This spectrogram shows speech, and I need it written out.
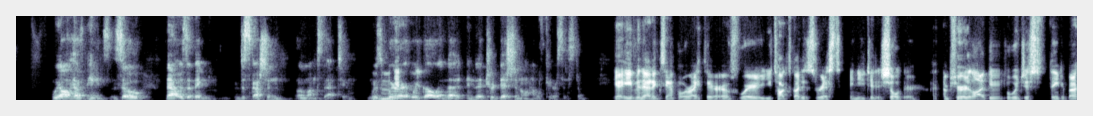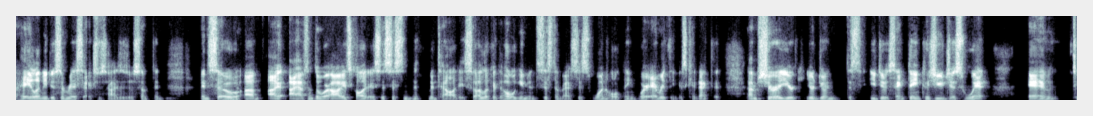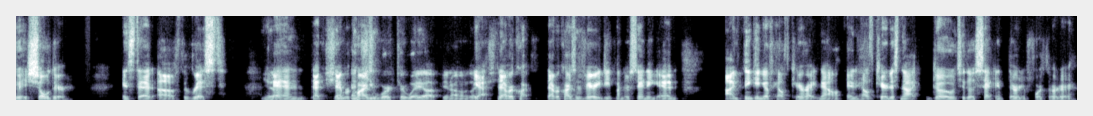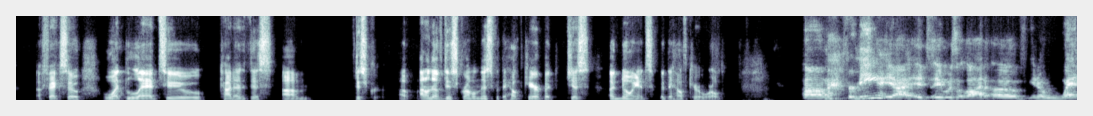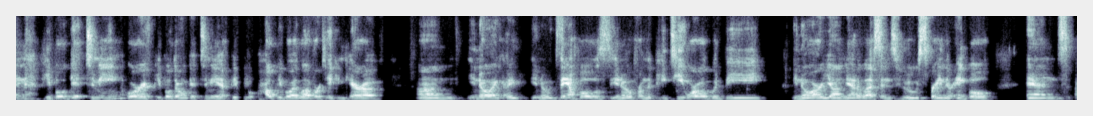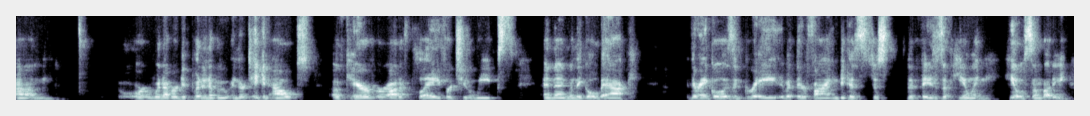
We all have pains. So that was a big discussion amongst that too, was mm-hmm. where it would go in the in the traditional healthcare system. Yeah, even that example right there of where you talked about his wrist and you did his shoulder. I'm sure a lot of people would just think about, hey, let me do some wrist exercises or something. And so um, I, I have something where I always call it it's a system mentality. So I look at the whole human system as just one whole thing where everything is connected. I'm sure you're you're doing this, you do the same thing because you just went and to his shoulder instead of the wrist. Yeah. And that she, that requires she worked her way up, you know. Like, yeah, that requires that requires a very deep understanding. And I'm thinking of healthcare right now, and healthcare does not go to those second, third, and fourth order effects. So, what led to kind of this, um, dis- uh, I don't know if disgruntledness with the healthcare, but just annoyance with the healthcare world? Um, for me, yeah, it's it was a lot of you know when people get to me, or if people don't get to me, if people how people I love are taken care of. Um, you know, I, I you know examples you know from the PT world would be you know, our young adolescents who sprain their ankle and um, or whatever get put in a boot and they're taken out of care or out of play for two weeks. And then when they go back, their ankle isn't great, but they're fine because just the phases of healing heal somebody.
